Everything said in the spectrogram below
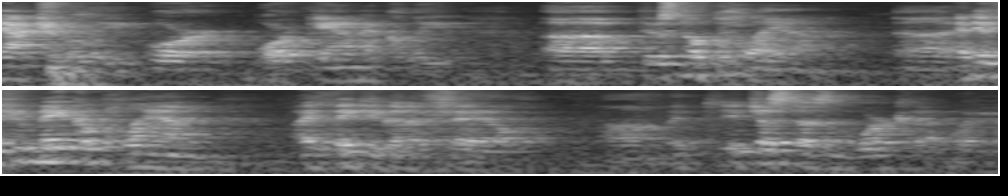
naturally or organically. Uh, there's no plan, uh, and if you make a plan, I think you're going to fail. Um, it, it just doesn't work that way.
